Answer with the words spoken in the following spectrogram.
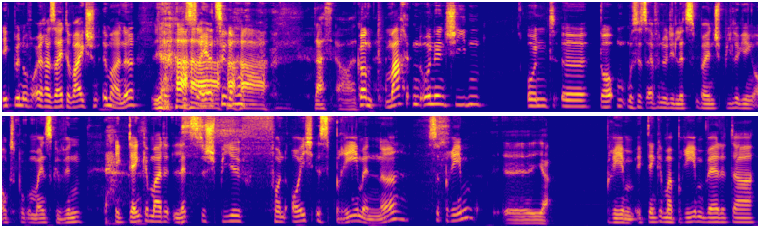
ich bin auf eurer Seite, war ich schon immer, ne? ja, Wisst ihr jetzt genau? das, oh, Komm, macht einen Unentschieden. Und äh, Dortmund muss jetzt einfach nur die letzten beiden Spiele gegen Augsburg und Mainz gewinnen. Ich denke mal, das letzte Spiel von euch ist Bremen, ne? Ist es Bremen? äh, ja. Bremen. Ich denke mal, Bremen werdet da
